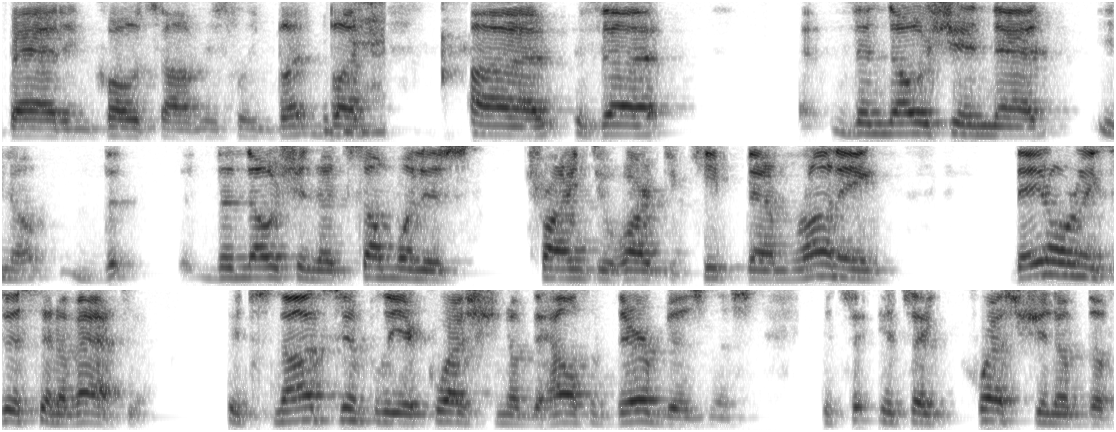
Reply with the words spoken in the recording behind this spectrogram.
bad in quotes, obviously, but but uh, the the notion that you know the, the notion that someone is trying too hard to keep them running they don't exist in a vacuum. It's not simply a question of the health of their business. It's a, it's a question of the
